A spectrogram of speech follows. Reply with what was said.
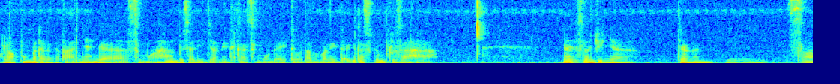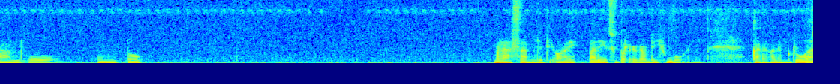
Walaupun pada kenyataannya nggak semua hal bisa dijalani dengan semudah itu tapi paling kita sudah berusaha. Dan selanjutnya jangan selalu untuk merasa menjadi orang yang paling superior di hubungan. Karena kalian berdua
